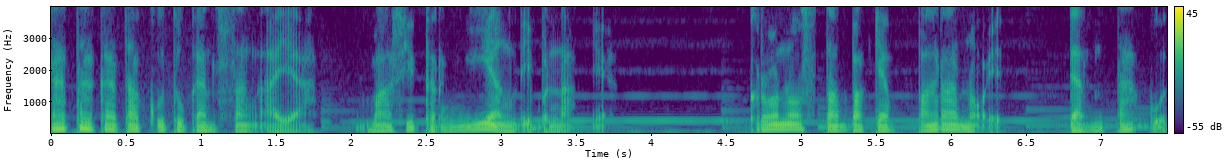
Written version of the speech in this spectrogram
Kata-kata kutukan sang ayah masih terngiang di benaknya. Kronos tampaknya paranoid dan takut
